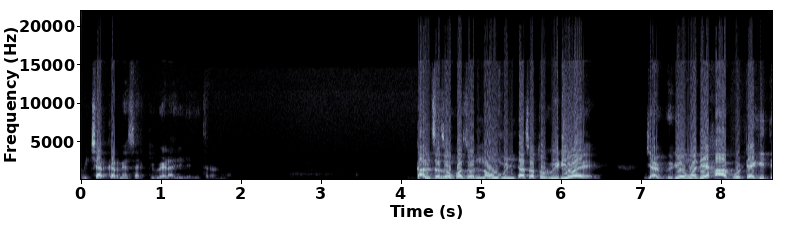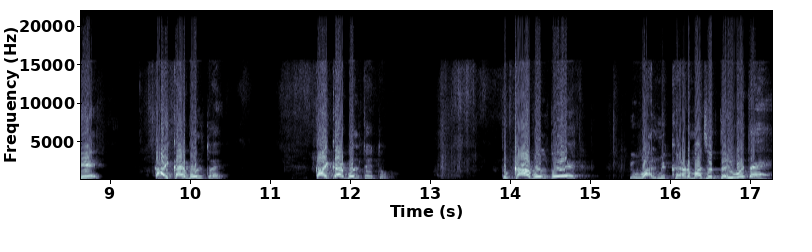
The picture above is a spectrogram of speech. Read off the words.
विचार करण्यासारखी वेळ आलेली आहे मित्रांनो. कालचा जवळपास जो नऊ मिनिटाचा तो व्हिडिओ आहे ज्या व्हिडिओमध्ये हा गोट्या गीते काय काय बोलतोय? काय काय बोलतोय तो? तो काय बोलतोय? की वाल्मिक कराड माझं दैवत आहे.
